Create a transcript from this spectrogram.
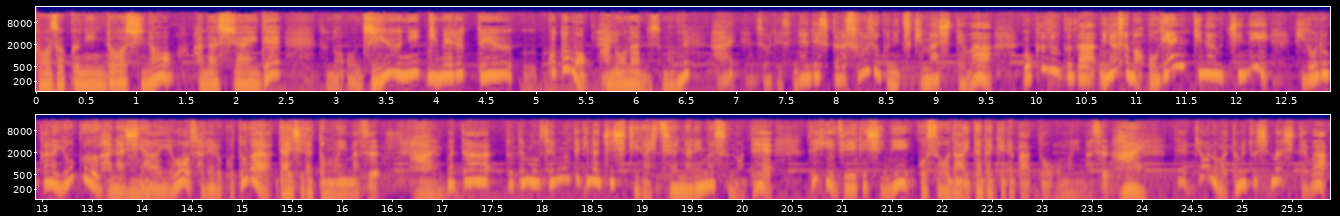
相続人同士の話し合いでその自由に決めるっていうことも可能なんですもんね、はい、はい、そうですね。ですから相続につきましてはご家族が皆様お元気なうちに日頃からよく話し合いをされることが大事だと思います、うん、はい、またとても専門的な知識が必要になりますのでぜひ税理士にご相談いただければと思います、はいで今日のまとめとしましては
